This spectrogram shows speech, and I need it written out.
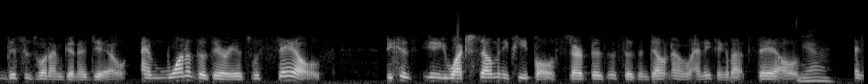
this is what I'm going to do. And one of those areas was sales because you know you watch so many people start businesses and don't know anything about sales yeah. and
